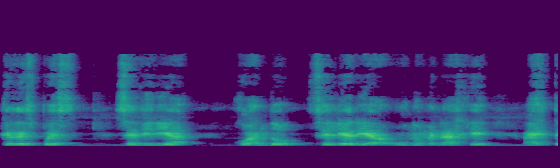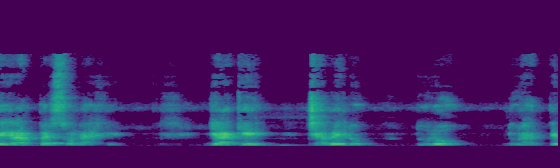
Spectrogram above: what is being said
que después se diría cuándo se le haría un homenaje a este gran personaje, ya que Chabelo duró durante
